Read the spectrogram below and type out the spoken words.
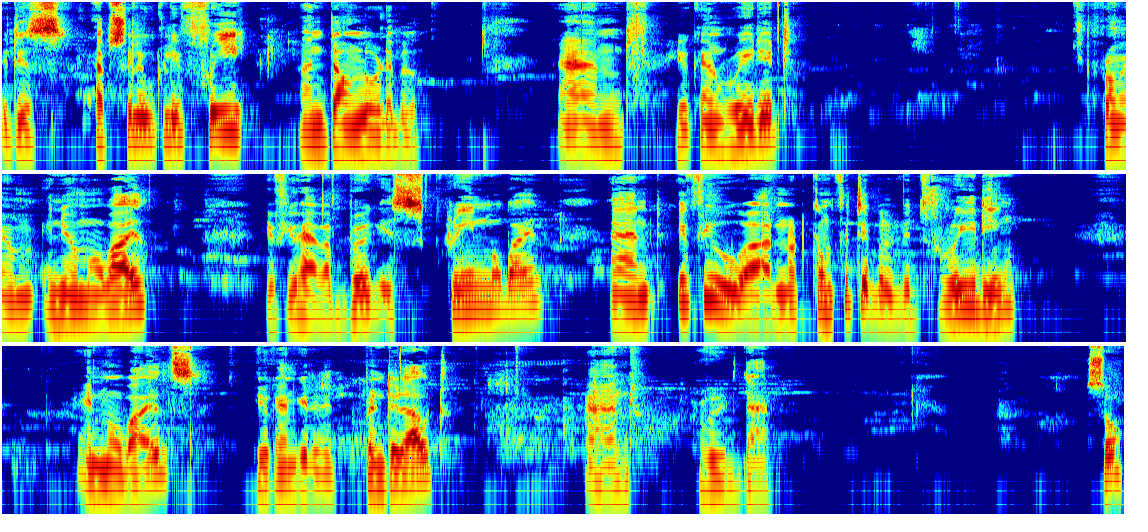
It is absolutely free and downloadable and you can read it from your in your mobile if you have a big screen mobile and if you are not comfortable with reading in mobiles you can get it printed out and read them so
